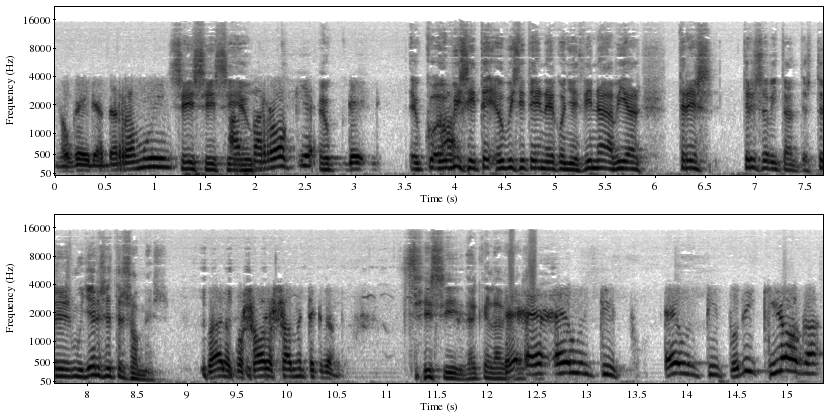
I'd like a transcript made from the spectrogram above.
Nogueira de Ramuín, sí, sí, sí, a eu, parroquia eu, de... Eu, eu, visitei, eu visitei na coñecina, había tres, tres habitantes, tres mulleres e tres homes. Bueno, pois pues ahora solamente quedan dos. Sí, sí, daquela vez. É, é, é un tipo, é un tipo de Quiroga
